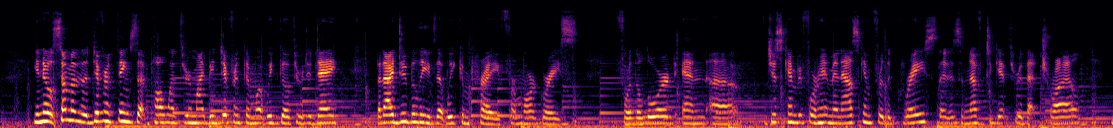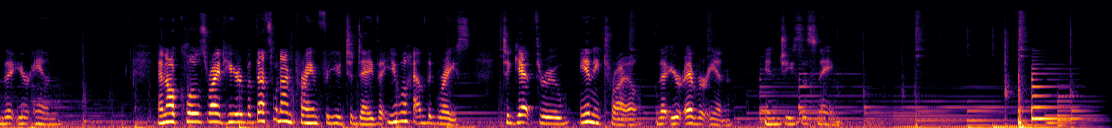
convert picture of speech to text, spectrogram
you know, some of the different things that Paul went through might be different than what we'd go through today, but I do believe that we can pray for more grace for the Lord and uh, just come before Him and ask Him for the grace that is enough to get through that trial that you're in. And I'll close right here, but that's what I'm praying for you today that you will have the grace to get through any trial that you're ever in. In Jesus' name.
